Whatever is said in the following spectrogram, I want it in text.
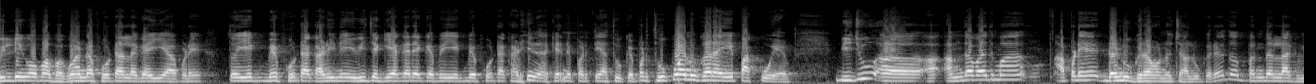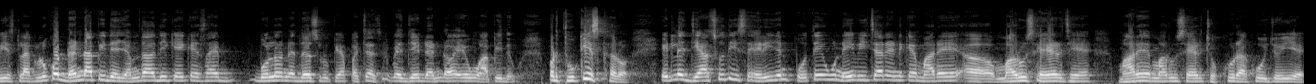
બિલ્ડિંગોમાં ભગવાનના ફોટા લગાવીએ આપણે. તો એક બે ફોટા કાઢીને એવી જગ્યા કરે કે ભાઈ એક બે ફોટા કાઢી નાખે ને પણ ત્યાં થૂકે. પણ થૂકવાનું ખરા એ પાક્કું એમ. બીજું અમદાવાદમાં આપણે દંડ ઉઘરાવવાનો ચાલુ કર્યો તો પંદર લાખ, વીસ લાખ લોકો દંડ આપી દે છે. અમદાવાદી કહે કે સાહેબ, બોલો ને દસ રૂપિયા, પચાસ રૂપિયા જે દંડ હોય એ હું આપી દઉં. પણ થૂકીશ ખરો. એટલે જ્યાં સુધી શહેરીજન પોતે એવું નહીં વિચારે ને કે મારે મારું શહેર છે, મારે મારું શહેર ચોખ્ખું રાખવું જોઈએ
